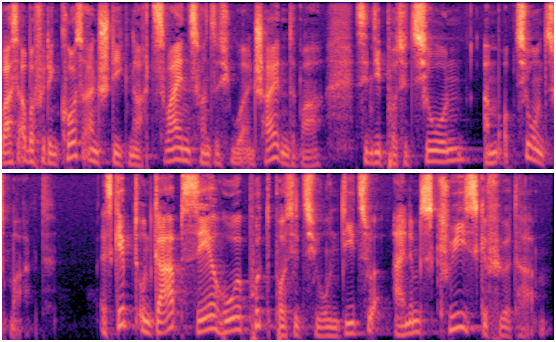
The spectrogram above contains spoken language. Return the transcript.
Was aber für den Kursanstieg nach 22 Uhr entscheidend war, sind die Positionen am Optionsmarkt. Es gibt und gab sehr hohe Put-Positionen, die zu einem Squeeze geführt haben.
